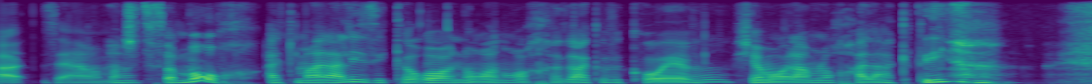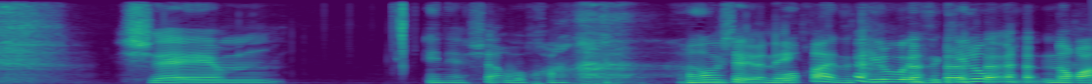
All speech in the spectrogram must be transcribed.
אה, זה היה ממש סמוך. את מעלה לי זיכרון נורא נורא חזק וכואב, שמעולם לא חלקתי, ש... הנה, ישר בוכה. שלי הגיוני. בוכה, זה כאילו, זה כאילו נורא.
